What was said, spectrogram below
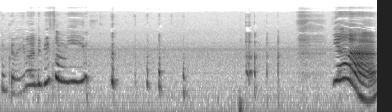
so good. You know, to be so mean. yeah.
